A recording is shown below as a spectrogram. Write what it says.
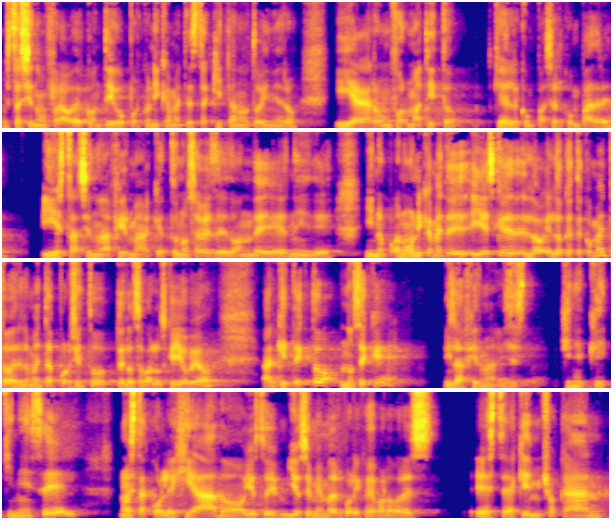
está haciendo un fraude contigo porque únicamente está quitando tu dinero y agarró un formatito que le compasó el compadre y está haciendo una firma que tú no sabes de dónde es ni de y no, únicamente y es que lo, es lo que te comento el 90% de los avalos que yo veo arquitecto no sé qué y la firma dices quién, quién es él no está colegiado yo estoy yo soy miembro del colegio de evaluadores este, aquí en Michoacán,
